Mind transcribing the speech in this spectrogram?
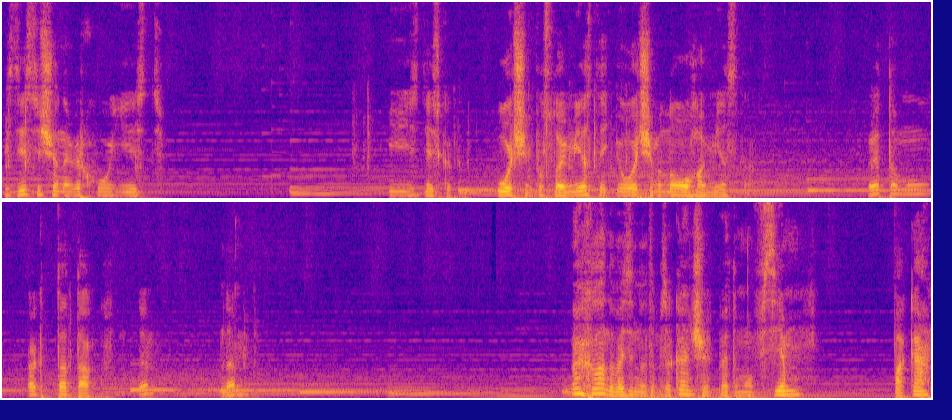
Здесь еще наверху есть. И здесь как очень пустое место и очень много места. Поэтому как-то так, да? Да. Эх, ладно, давайте на этом заканчивать. Поэтому всем пока.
